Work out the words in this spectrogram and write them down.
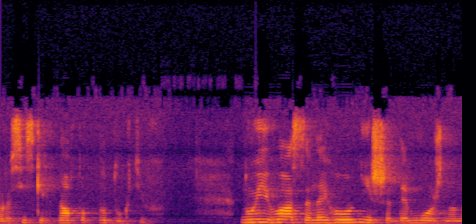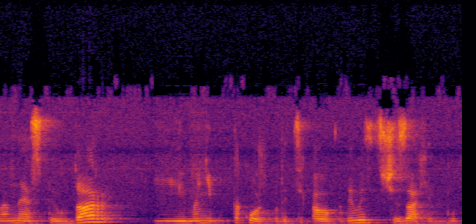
російських нафтопродуктів. Ну і власне найголовніше, де можна нанести удар, і мені також буде цікаво подивитися, чи Захід буде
